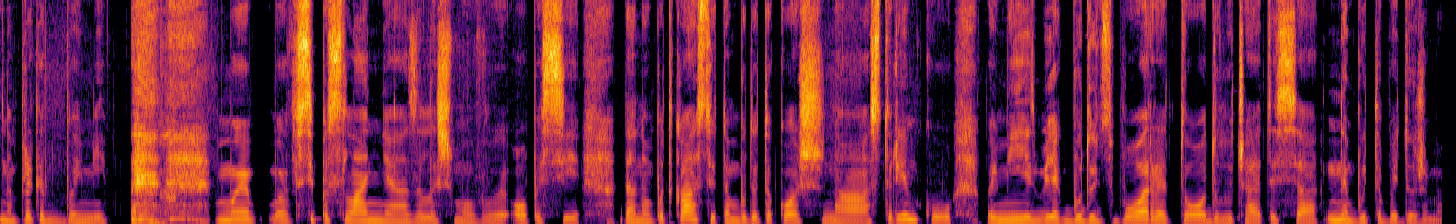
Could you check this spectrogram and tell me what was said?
Наприклад, в Баймі. Ми е, всі посилання залишимо в описі даного подкасту, і там буде також на сторінку Баймі. Як будуть збори, то долучайтеся, не будьте байдужими.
